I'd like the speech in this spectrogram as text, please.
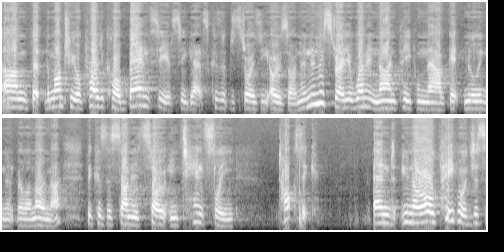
um, that the Montreal Protocol bans CFC gas because it destroys the ozone. And in Australia, one in nine people now get malignant melanoma because the sun is so intensely toxic. And, you know, old people are just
